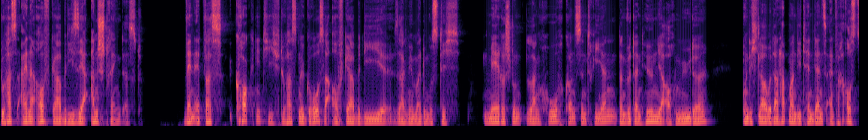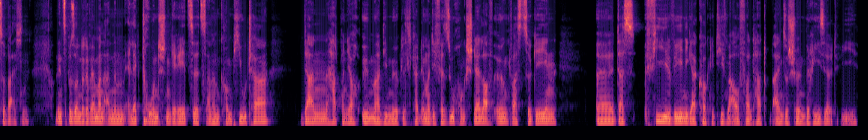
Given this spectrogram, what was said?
du hast eine Aufgabe, die sehr anstrengend ist. Wenn etwas kognitiv, du hast eine große Aufgabe, die, sagen wir mal, du musst dich mehrere Stunden lang hoch konzentrieren, dann wird dein Hirn ja auch müde. Und ich glaube, dann hat man die Tendenz, einfach auszuweichen. Und insbesondere, wenn man an einem elektronischen Gerät sitzt, an einem Computer, dann hat man ja auch immer die Möglichkeit, immer die Versuchung, schnell auf irgendwas zu gehen, äh, das viel weniger kognitiven Aufwand hat und einen so schön berieselt wie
